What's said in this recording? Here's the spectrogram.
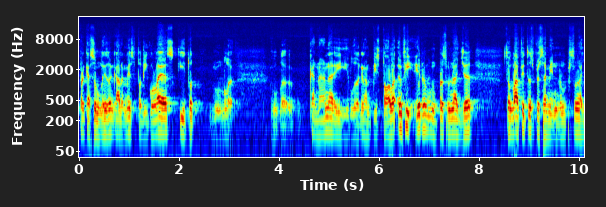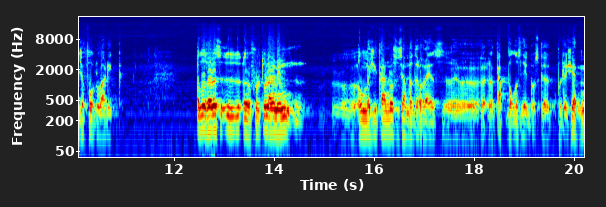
perquè semblés encara més pel·lículesc i tot la, la canana i la gran pistola, en fi, era un personatge, se'l va fet expressament, un personatge folclòric. Aleshores, eh, afortunadament, el mexicà no s'assembla de res a cap de les llengües que coneixem,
